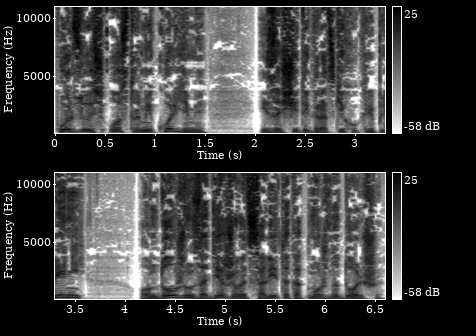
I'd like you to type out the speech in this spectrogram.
Пользуясь острыми кольями и защиты городских укреплений, он должен задерживать Солита как можно дольше,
